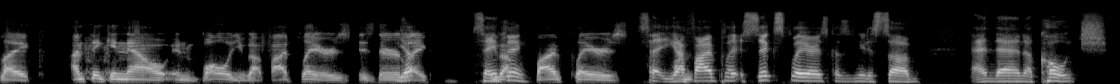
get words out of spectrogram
like I'm thinking now in ball you got five players. Is there Yep. like Same thing. Five players. Say you got five play six players because you need a sub, and then a coach,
